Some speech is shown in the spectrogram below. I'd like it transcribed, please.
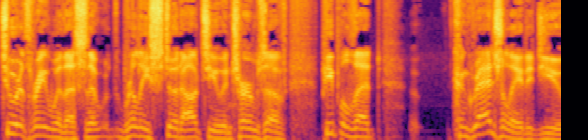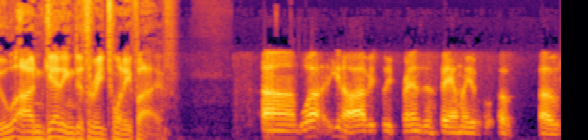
two or three with us that really stood out to you in terms of people that congratulated you on getting to 325? Um, well, you know, obviously friends and family of of of,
